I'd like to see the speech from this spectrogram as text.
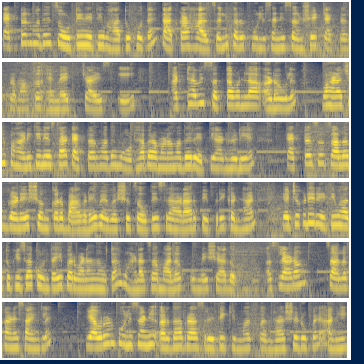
ट्रॅक्टरमध्ये चोरटी रेती वाहतूक होत आहे. तात्काळ हालचाली करत पोलिसांनी संशयित ट्रॅक्टर क्रमांक एम एच चाळीस ए अठ्ठावीस सत्तावन्नला अडवलं. वाहनाची पाहणी केली असता ट्रॅक्टरमध्ये मोठ्या प्रमाणामध्ये रेती आढळली आहे. ट्रॅक्टरचा चालक गणेश शंकर बागडे वैवर्ष चौतीस राहणार पिपरी कण्हाण याच्याकडे रेती वाहतुकीचा कोणताही परवाना नव्हता. वाहनाचा मालक उमेश यादव असल्यानं चालकाने सांगितलं यावरून पोलिसांनी अर्धा ब्रास रेती किंमत पंधराशे रुपये आणि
